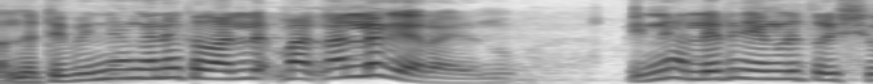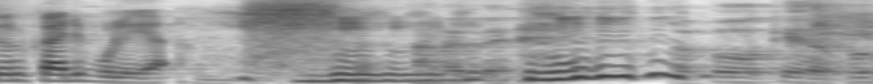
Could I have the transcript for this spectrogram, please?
എന്നിട്ട് പിന്നെ അങ്ങനെയൊക്കെ നല്ല നല്ല കെയർ ആയിരുന്നു. പിന്നെ അല്ലെങ്കിൽ ഞങ്ങൾ തൃശ്ശൂർക്കാർ പൊളിയാ. അപ്പൊ ഓക്കെ അപ്പം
